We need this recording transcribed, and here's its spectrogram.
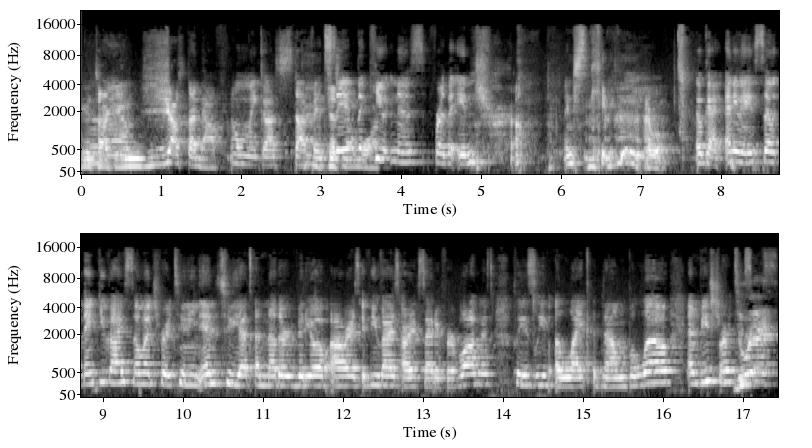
You're talking just enough. Oh my gosh, stop it. Save no the more. cuteness for the intro. I'm just kidding. I will. Okay, anyways, so thank you guys so much for tuning in to yet another video of ours. If you guys are excited for Vlogmas, please leave a like down below and be sure to Do that.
